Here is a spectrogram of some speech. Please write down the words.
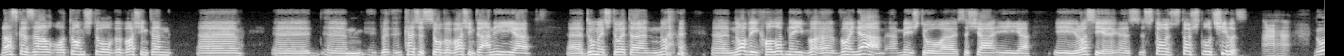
рассказал о том, что в Вашингтон, э, э, эм, в- кажется, в Вашингтон они э, э, думают, что это но- э, новая холодная э, война э, между э, США и, э, и Россией. Э, Что, что случилось? Ага. Ну,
